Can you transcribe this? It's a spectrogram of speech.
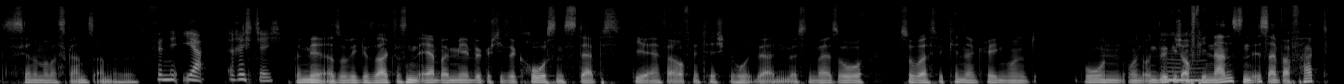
das ist ja nochmal was ganz anderes. finde ja, richtig. Bei mir, also wie gesagt, das sind eher bei mir wirklich diese großen Steps, die einfach auf den Tisch geholt werden müssen, weil so sowas wie Kinder kriegen und Wohnen und, und wirklich auch Mhm. Finanzen ist einfach Fakt.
